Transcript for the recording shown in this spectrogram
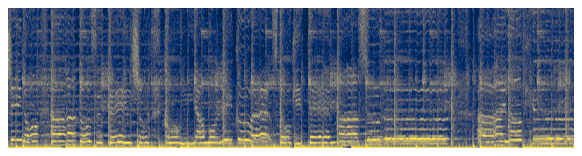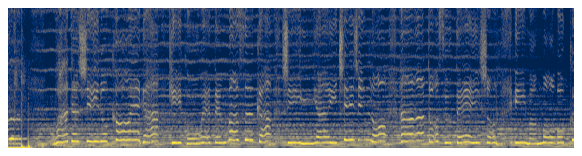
ちのハートステーション。今夜もリクエスト来てます。I love you 私の声が聞こえてますか？深夜1時のハートステーション。今も僕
